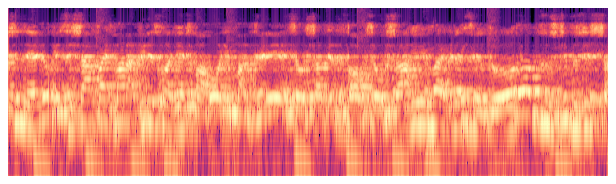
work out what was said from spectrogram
É, Martinelli. Esse chá faz maravilhas com a gente, Marrone, emagrece, é o chá detox, é o chá emagrecedor. Todos os tipos de chá.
